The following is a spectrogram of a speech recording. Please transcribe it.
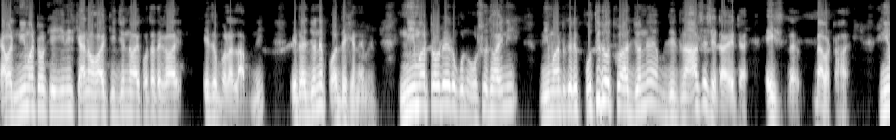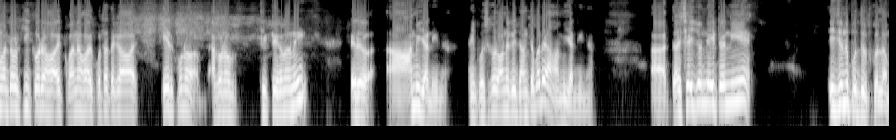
আবার নিমাটোর কি জিনিস, কেন হয়, কি জন্য হয়, কোথা থেকে হয় এটা বলা লাভ নেই। এটার জন্য দেখে নেবেন। নিমাটোরের কোনো ওষুধ হয়নি। নিমাটোরের প্রতিরোধ করার জন্য যদি না আসে সেটা, এটা, এই ব্যাপারটা হয়। নিমাটোর কি করে হয়, কেন হয়, কোথা থেকে হয়, এর কোনো এখনও ঠিক ঠিকানা নেই। এর আমি জানি না। আমি পরিষ্কার অনেকে জানতে পারে, আমি জানি না। তাই সেই জন্য এটা নিয়ে এই জন্য প্রতিরোধ করলাম।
